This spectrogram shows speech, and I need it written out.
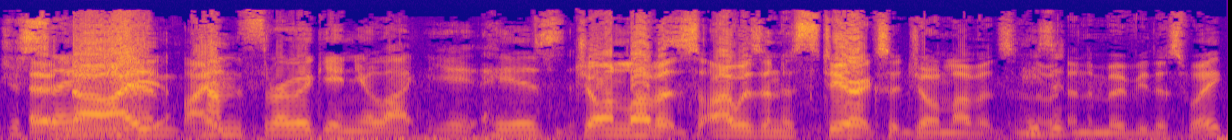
Just Uh, seeing no, I- him I- come through again, you're like, yeah, here's Jon Lovitz. I was in hysterics at Jon Lovitz in, the, in the movie this week.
